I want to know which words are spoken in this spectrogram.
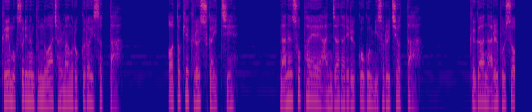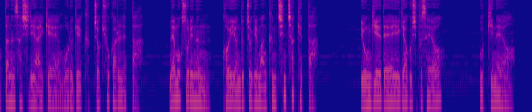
그의 목소리는 분노와 절망으로 끓어 있었다. 어떻게 그럴 수가 있지? 나는 소파에 앉아 다리를 꼬고 미소를 지었다. 그가 나를 볼 수 없다는 사실이 알게 모르게 극적 효과를 냈다. 내 목소리는 거의 연극적일 만큼 침착했다. 용기에 대해 얘기하고 싶으세요? 웃기네요.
